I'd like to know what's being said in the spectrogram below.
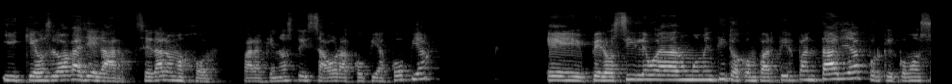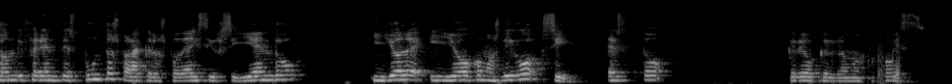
y que os lo haga llegar, será lo mejor, para que no estéis ahora copia a copia. Eh, pero sí le voy a dar un momentito a compartir pantalla porque como son diferentes puntos para que los podáis ir siguiendo y yo, y yo como os digo, sí, esto creo que lo mejor es,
